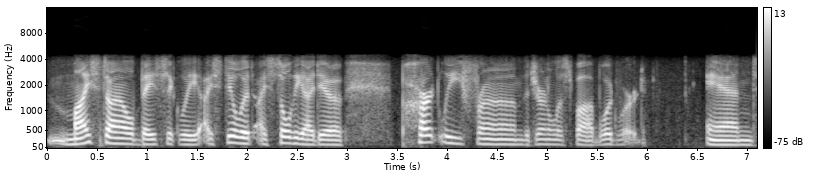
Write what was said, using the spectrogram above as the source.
my style basically, I steal it. I stole the idea partly from the journalist Bob Woodward and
